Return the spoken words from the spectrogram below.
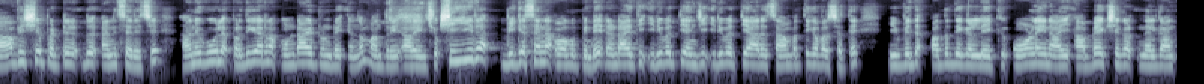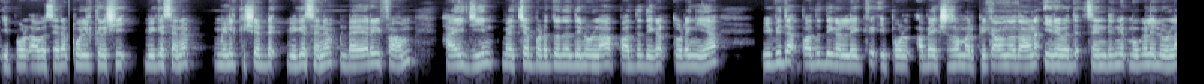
ആവശ്യപ്പെട്ടത് അനുസരിച്ച് അനുകൂല പ്രതികരണം ഉണ്ടായിട്ടുണ്ട് എന്നും മന്ത്രി അറിയിച്ചു. ക്ഷീര വികസന വകുപ്പിന്റെ രണ്ടായിരത്തി ഇരുപത്തി അഞ്ച് ഇരുപത്തിയാറ് സാമ്പത്തിക വർഷത്തെ വിവിധ പദ്ധതികളിലേക്ക് ഓൺലൈനായി അപേക്ഷകൾ നൽകാൻ ഇപ്പോൾ അവസരം. പുൽകൃഷി വികസനം മിൽക്ക് ഷെഡ് വികസനം ഡയറി ഫാം ഹൈജീൻ മെച്ചപ്പെടുത്തുന്നതിനുള്ള പദ്ധതികൾ തുടങ്ങിയ വിവിധ പദ്ധതികളിലേക്ക് ഇപ്പോൾ അപേക്ഷ സമർപ്പിക്കാവുന്നതാണ്. ഇരുപത് സെന്റിന് മുകളിലുള്ള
